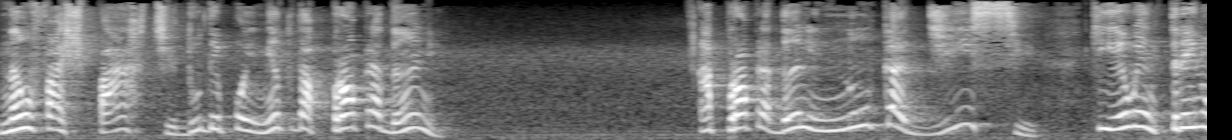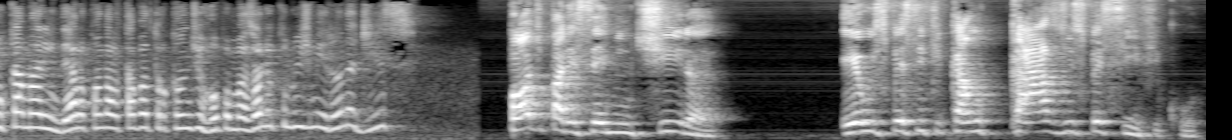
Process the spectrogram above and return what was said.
não faz parte do depoimento da própria Dani. A própria Dani nunca disse que eu entrei no camarim dela quando ela estava trocando de roupa. Mas olha o que o Luiz Miranda disse. Pode parecer mentira eu especificar um caso específico.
